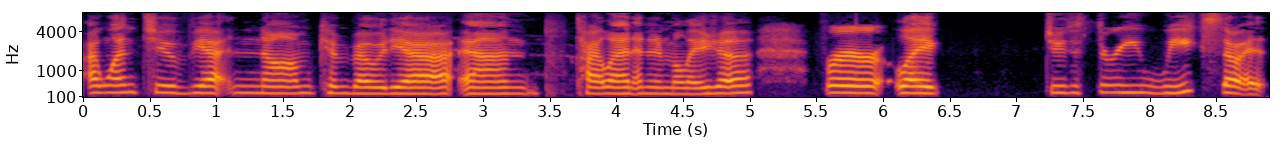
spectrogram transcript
I went to Vietnam, Cambodia, and Thailand, and in Malaysia for like two to three weeks. So it,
